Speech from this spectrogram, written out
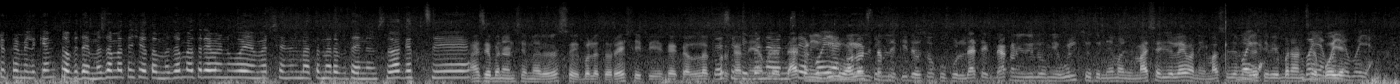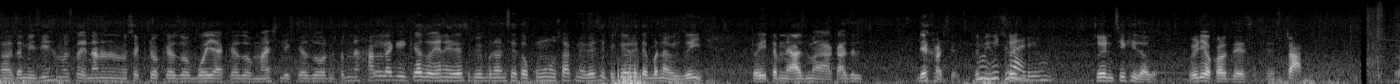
યુટ્યુબ ફેમિલી કેમ છો બધા મજામાં થશે તો મજામાં જ રહેવાનું હોય. અમારી ચેનલમાં તમારા બધાનું સ્વાગત છે. આજે બનાવવાનું છે મારે રસોઈ. બોલે તો રેસીપી કંઈક અલગ પ્રકારની આપણે ડાકણી ઝીલું હાલો ને તમને કીધું સોકું ફૂલ ડાટેક ડાકણી જીલું મેં ઉલચ્યું હતું ને એમાં માછલીઓ લેવાની. માછલીની રેસીપી બનાવવાની છે બોયા, તમે જે સમજતા નાનો નાનો સેપ્ટો કહેજો બોયા કહેજો માછલી કહેજો અને તમને હાલ લાગી કહેજો એની રેસીપી બનાવવાની છે તો કૂણું શાકની રેસીપી કેવી રીતે બનાવવી જોઈએ તો એ તમને આજમાં કાજલ દેખાડશે. તમે જોઈને- શીખી જાઓ વીડિયો કરી દે છે સ્ટાર્ટ તો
